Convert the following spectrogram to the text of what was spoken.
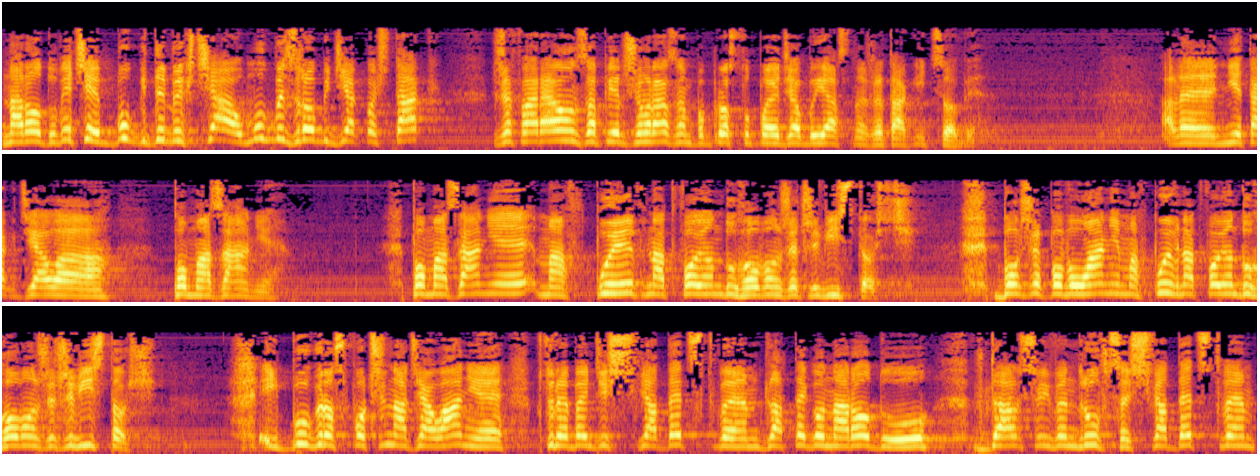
narodu. Wiecie, Bóg gdyby chciał, mógłby zrobić jakoś tak, że faraon za pierwszym razem po prostu powiedziałby jasne, że tak, idź sobie. Ale nie tak działa pomazanie. Pomazanie ma wpływ na Twoją duchową rzeczywistość. Boże powołanie ma wpływ na Twoją duchową rzeczywistość. I Bóg rozpoczyna działanie, które będzie świadectwem dla tego narodu w dalszej wędrówce, świadectwem,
